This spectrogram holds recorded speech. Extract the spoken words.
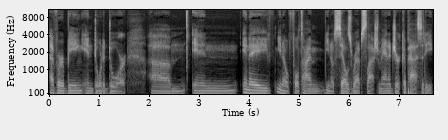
ever being in door to door. Um, in in a you know full time you know sales rep slash manager capacity.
